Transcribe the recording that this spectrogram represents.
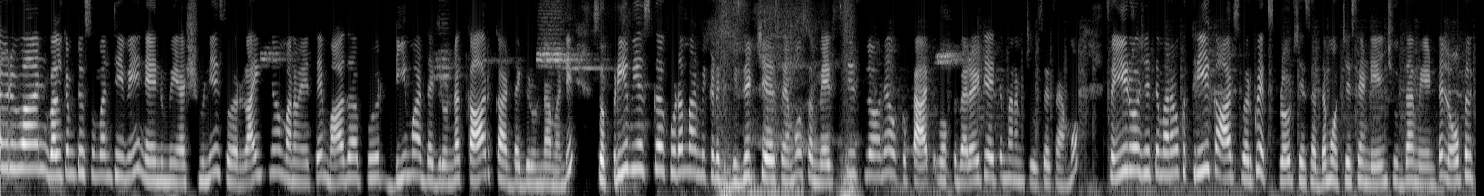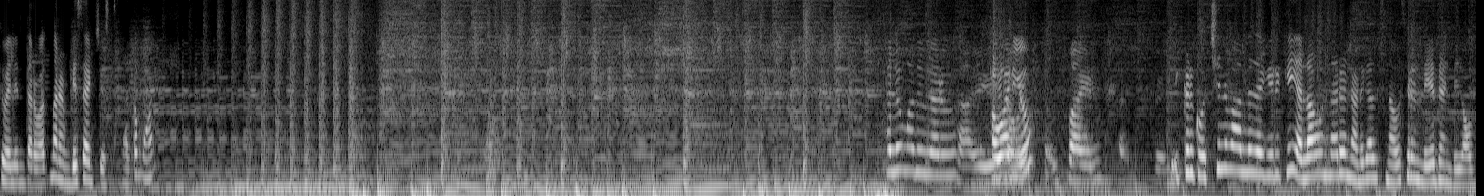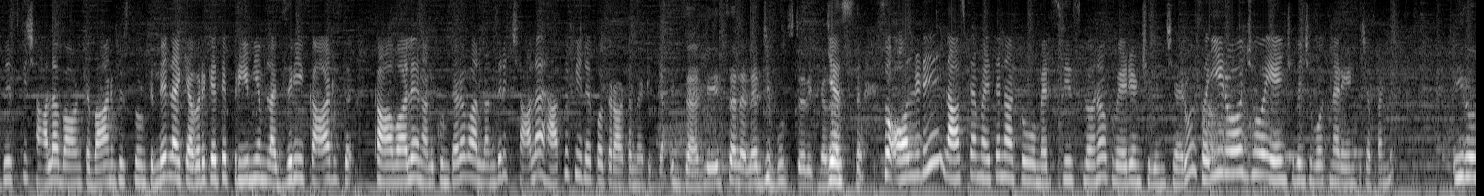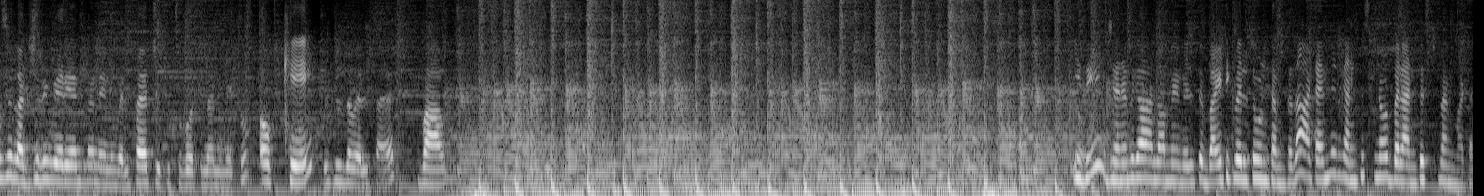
Everyone welcome to Suman TV నేను మీ Ashwini. So right నా మనం అయితే మాదాపూర్ డిమార్ట్ దగ్గర ఉన్న కార్ కార్ట్ దగ్గర ఉన్నామండి సో ప్రీవియస్గా కూడా మనం ఇక్కడ విజిట్ చేసాము. సో మెర్సిడీస్లోనే ఒక ప్యాట్ ఒక వెరైటీ అయితే మనం చూసేసాము. సో ఈ రోజు అయితే మనం ఒక త్రీ కార్స్ వరకు ఎక్స్ప్లోర్ చేసేద్దాం వచ్చేసేయండి ఏం చూద్దాం ఏంటంటే లోపలికి వెళ్ళిన తర్వాత మనం డిసైడ్ చేస్తున్నాం మార్నింగ్ హలో మధు గారు? ఫైన్ ఇక్కడికి వచ్చిన వాళ్ళ దగ్గరికి ఎలా ఉన్నారో అని అడగాల్సిన అవసరం లేదండి. ఆబ్వియస్లీ చాలా బాగుంటాయి బాగా అనిపిస్తూ ఉంటుంది. లైక్ ఎవరికైతే ప్రీమియం లగ్జరీ కార్స్ కావాలి అని అనుకుంటారో వాళ్ళందరూ చాలా హ్యాపీ ఫీల్ అయిపోతారు ఆటోమేటిక్గా exactly it's an energy booster yes so already last time అయితే నాకు మెర్సిడీస్లోనే ఒక వేరియంట్ చూపించారు. సో ఈ రోజు ఏం చూపించబోతున్నారు ఏంటి చెప్పండి? ఈ రోజు లగ్జరీ వేరియంట్లో నేను వెల్ఫైర్ చూపించబోతున్నాను మీకు. Okay. This is the Vellfire wow. ఇది జనరల్గా అలా మేము వెళ్తూ బయటికి వెళ్తూ ఉంటాం కదా ఆ టైంలో ఇది కనిపిస్తున్నప్పుడు భలే అనిపిస్తుంది అనమాట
